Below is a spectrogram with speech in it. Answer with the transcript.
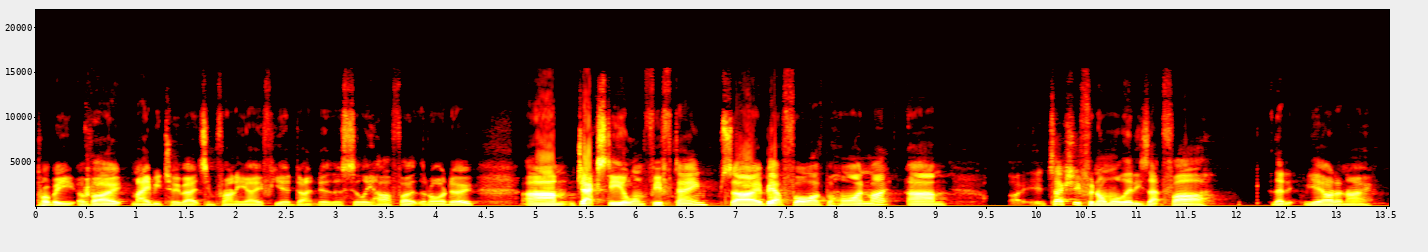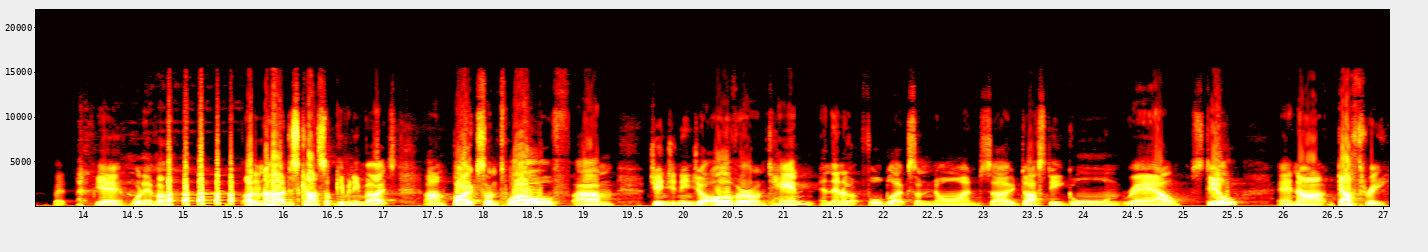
probably a vote, maybe two votes in front of you if you don't do the silly half vote that I do. Um, Jack Steele on 15, so about five behind, mate. Um, it's actually phenomenal that he's that far. That it- Yeah, I don't know. But yeah, whatever. I don't know. I just can't stop giving him votes. Um, Boak's on 12, um, Ginger Ninja Oliver on 10, and then I got four blokes on 9. So Dusty, Gawn, Rowell still, and uh, Guthrie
